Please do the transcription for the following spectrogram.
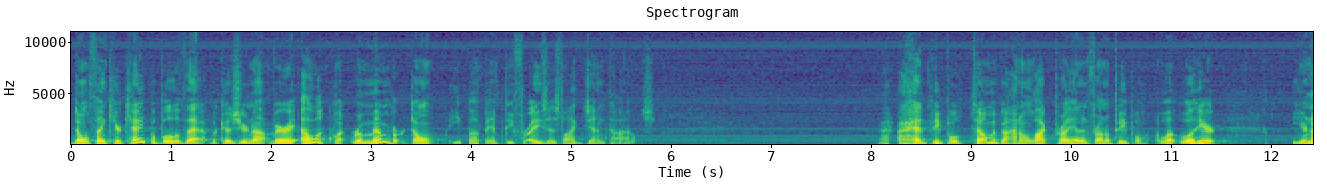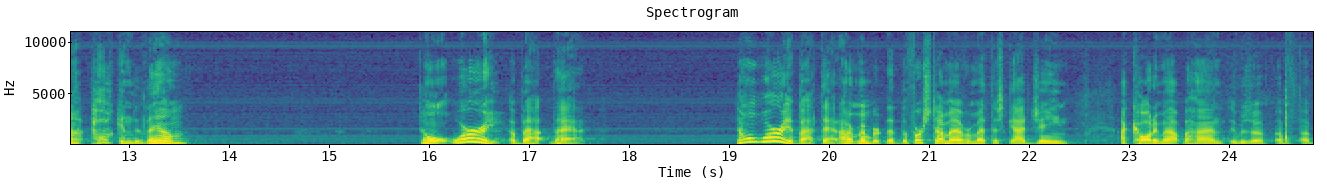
don't think you're capable of that because you're not very eloquent. Remember, don't heap up empty phrases like Gentiles. I had people tell me, but I don't like praying in front of people. Well, well, here, you're not talking to them. Don't worry about that. Don't worry about that. I remember the, the first time I ever met this guy, Gene, I caught him out behind, it was a, a, a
